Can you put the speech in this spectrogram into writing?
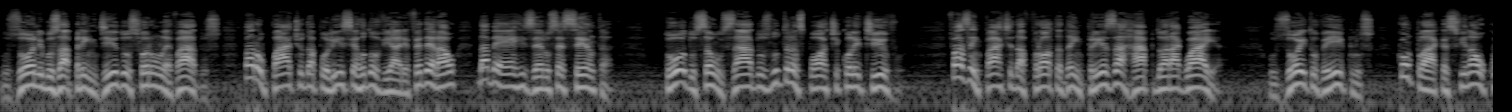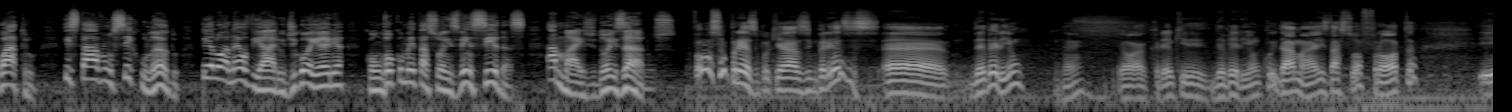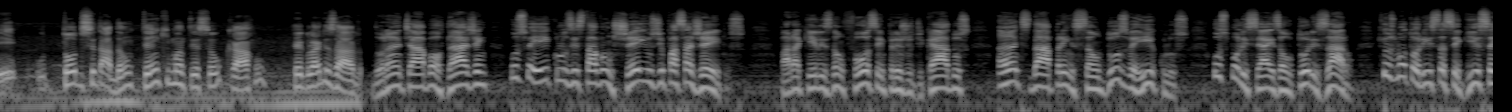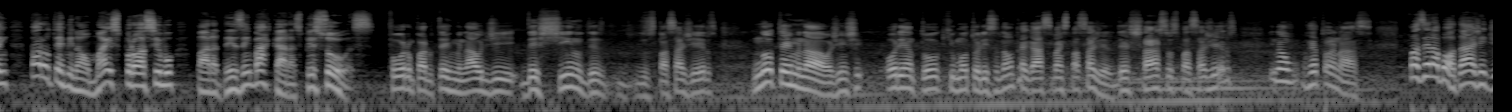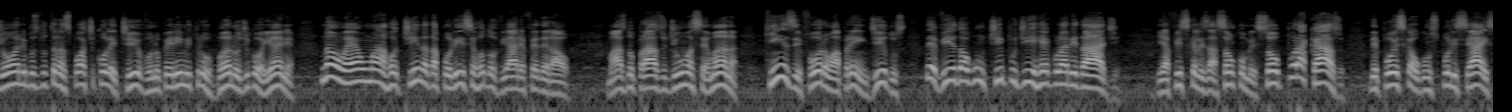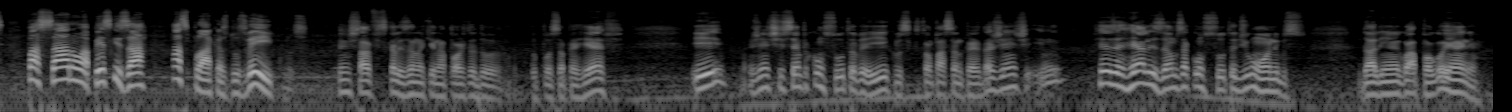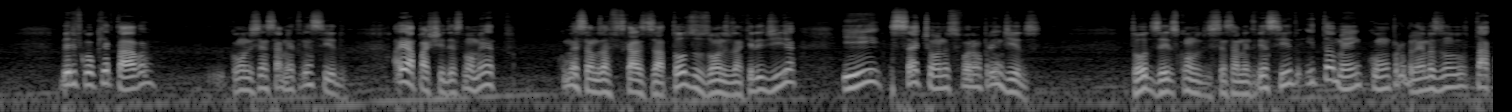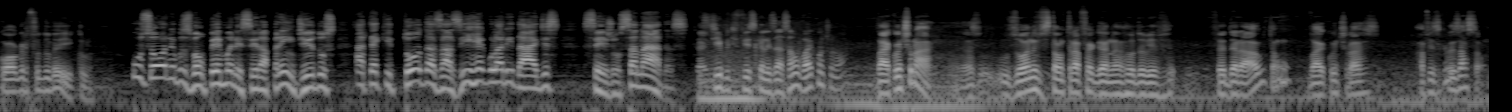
Os ônibus apreendidos foram levados para o pátio da Polícia Rodoviária Federal da BR-060. Todos são usados no transporte coletivo. Fazem parte da frota da empresa Rápido Araguaia. Os oito veículos, com placas final 4, estavam circulando pelo anel viário de Goiânia com documentações vencidas há mais de dois anos. Foi uma surpresa, porque as empresas é, deveriam, né, eu creio que deveriam cuidar mais da sua frota e o, todo cidadão tem que manter seu carro regularizado. Durante a abordagem, os veículos estavam cheios de passageiros. Para que eles não fossem prejudicados, antes da apreensão dos veículos, os policiais autorizaram que os motoristas seguissem para o terminal mais próximo para desembarcar as pessoas. Foram para o terminal de destino de, dos passageiros. No terminal, a gente orientou que o motorista não pegasse mais passageiros, deixasse os passageiros e não retornasse. Fazer abordagem de ônibus do transporte coletivo no perímetro urbano de Goiânia não é uma rotina da Polícia Rodoviária Federal. Mas no prazo de uma semana, 15 foram apreendidos devido a algum tipo de irregularidade. E a fiscalização começou por acaso, depois que alguns policiais passaram a pesquisar as placas dos veículos. A gente estava fiscalizando aqui na porta do, do posto da PRF e a gente sempre consulta veículos que estão passando perto da gente e realizamos a consulta de um ônibus da linha Iguapó-Goiânia. Verificou que estava com o licenciamento vencido. Aí, a partir desse momento, Começamos a fiscalizar todos os ônibus naquele dia e sete ônibus foram apreendidos. Todos eles com licenciamento vencido e também com problemas no tacógrafo do veículo. Os ônibus vão permanecer apreendidos até que todas as irregularidades sejam sanadas. Esse tipo de fiscalização vai continuar? Vai continuar. Os ônibus estão trafegando na rodovia federal, então vai continuar a fiscalização.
